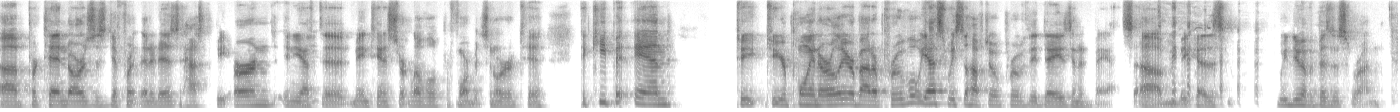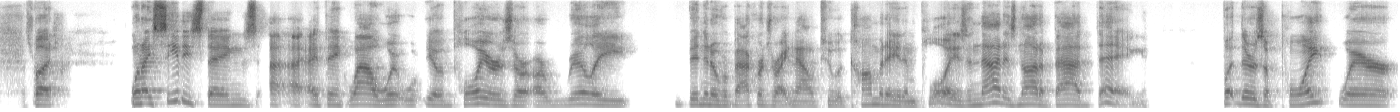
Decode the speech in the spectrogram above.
uh, pretend ours is different than it is. It has to be earned and you have to maintain a certain level of performance in order to, to keep it. And to, to your point earlier about approval, yes, we still have to approve the days in advance um, because we do have a business run. That's right. But when I see these things, I, I, I think, wow, we're, we're- you know, employers are, are really bending over backwards right now to accommodate employees, and that is not a bad thing. But there's a point where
